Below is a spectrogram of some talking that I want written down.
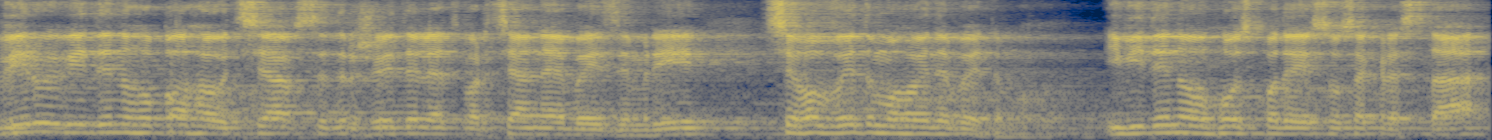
Вірую в єдиного Бога Отця, Вседержителя, Творця неба і землі, всього видимого і невидимого, і в єдиного Господа Ісуса Христа,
